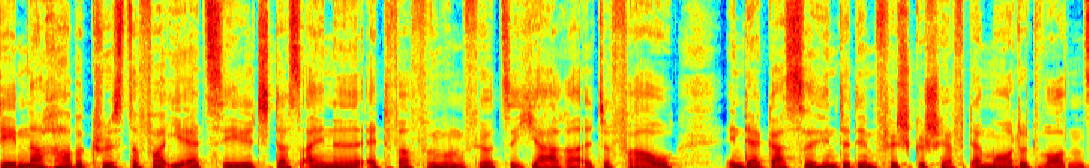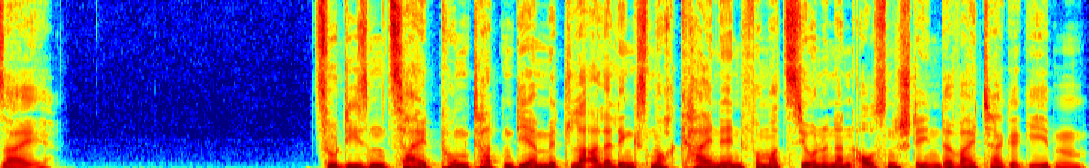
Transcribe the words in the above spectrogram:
Demnach habe Christopher ihr erzählt, dass eine etwa 45 Jahre alte Frau in der Gasse hinter dem Fischgeschäft ermordet worden sei. Zu diesem Zeitpunkt hatten die Ermittler allerdings noch keine Informationen an Außenstehende weitergegeben.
